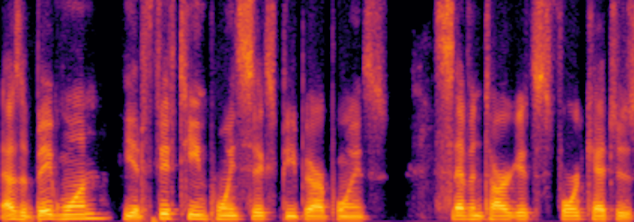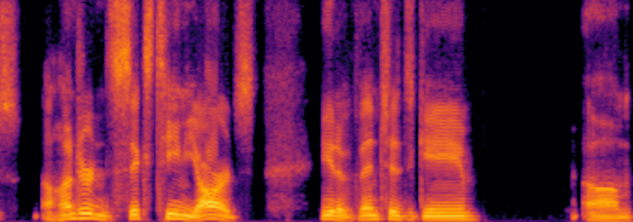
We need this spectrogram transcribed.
that was a big one. He had 15.6 PPR points, seven targets, four catches, 116 yards. He had a vintage game. Um,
